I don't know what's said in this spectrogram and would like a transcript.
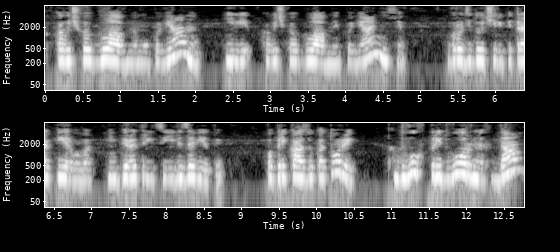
в кавычках главному павиану, или в кавычках главной павианихе, вроде дочери Петра I, императрицы Елизаветы, по приказу которой Двух придворных дам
